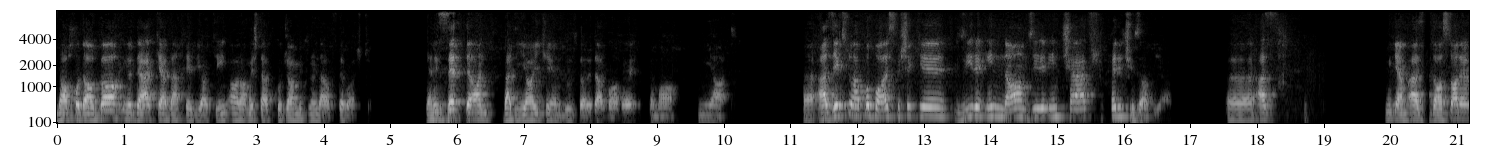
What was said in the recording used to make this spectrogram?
ناخداگاه اینو درک کردن خیلی ها که این آرامش در کجا می‌تونه نهفته باشه. یعنی ضد آن بدیایی که امروز داره در واقع به ما میاد. از یک سو خب باعث میشه که زیر این نام زیر این چتر خیلی چیزا بیاد. از میگم از داستان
